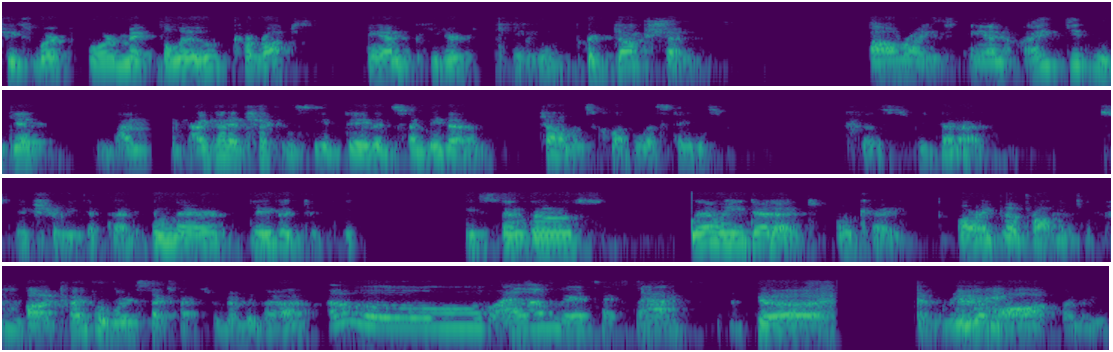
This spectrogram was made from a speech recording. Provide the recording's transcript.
She's worked for Mick Blue, Corrupts, and Peter King Productions. All right, and I didn't get. I I gotta check and see if David sent me the Gentlemen's Club listings because we gotta make sure we get that in there. David, did he, he send those? No, he didn't. Okay. All right, no problem. Uh, time for weird sex facts. Remember that? Oh, I love weird sex facts. Good. Read them off, honey.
